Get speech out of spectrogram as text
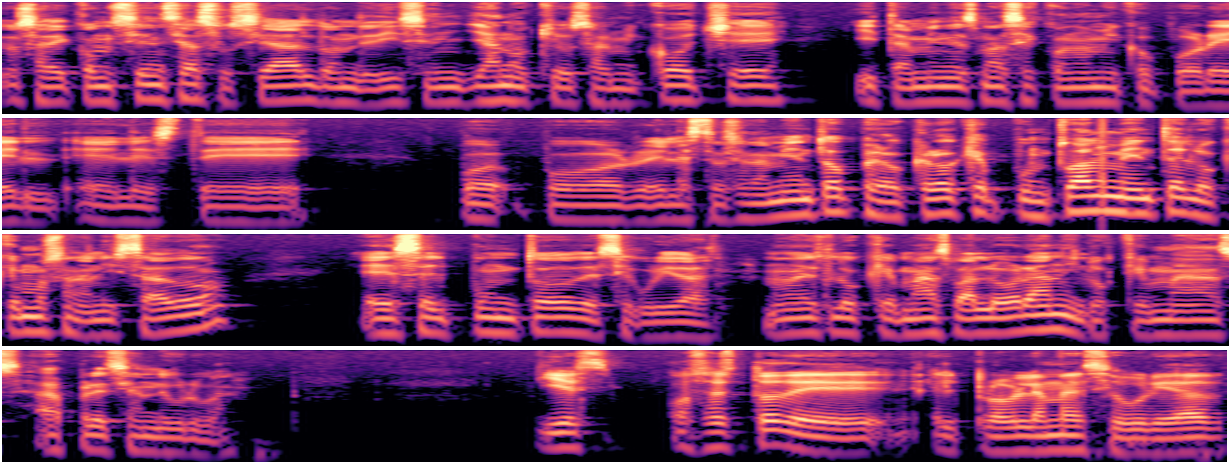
o sea, de conciencia social, donde dicen ya no quiero usar mi coche y también es más económico por el, el este, por el estacionamiento, pero creo que puntualmente lo que hemos analizado es el punto de seguridad, ¿no? Es lo que más valoran y lo que más aprecian de Urban. Y es, o sea, esto de el problema de seguridad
